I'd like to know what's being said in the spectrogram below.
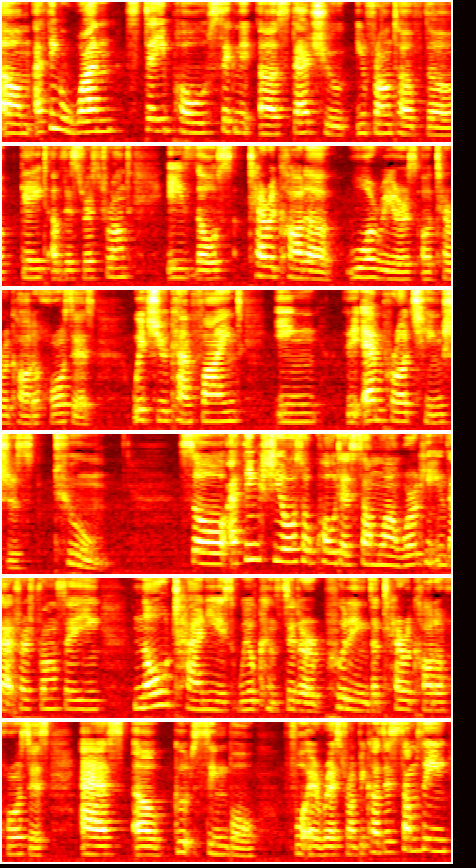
um, I think one staple signi- uh, statue in front of the gate of this restaurant is those terracotta warriors or terracotta horses, which you can find in the Emperor Qin Shi's tomb. So I think she also quoted someone working in that restaurant saying, no Chinese will consider putting the terracotta horses as a good symbol for a restaurant because it's something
